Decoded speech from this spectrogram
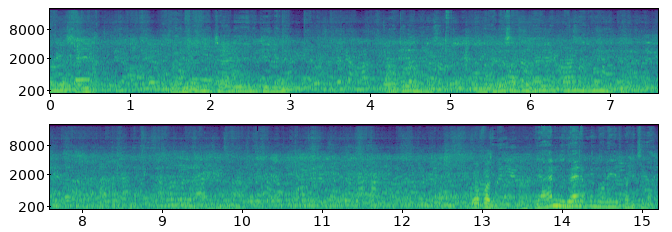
നല്ല ശരിയാണ് അപ്പോൾ എന്താണെന്ന് വെച്ചാൽ എനിക്കിങ്ങനെ ഹോട്ടലങ്ങനെ നാല് സംഘടനകളിലെപ്പാട് നടന്നു നിൽക്കും ഞാൻ ഗുരുവായൂരപ്പൻ കോളേജിൽ പഠിച്ചതാണ്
